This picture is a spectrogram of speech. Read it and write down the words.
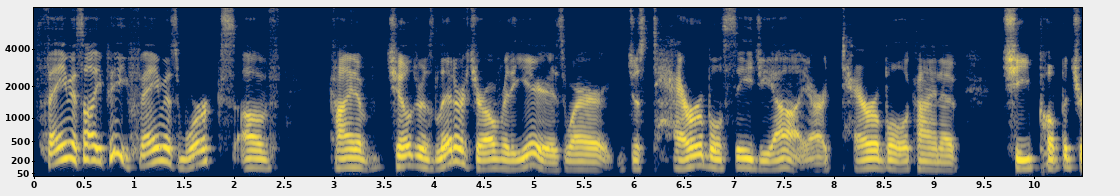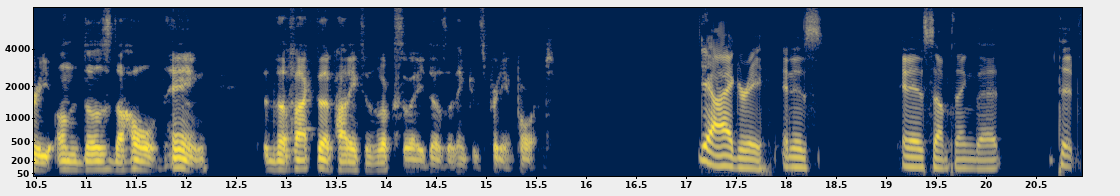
famous IP, famous works of kind of children's literature over the years where just terrible CGI or terrible kind of cheap puppetry undoes the whole thing. The fact that Paddington looks the way he does, I think, is pretty important. Yeah, I agree. It is. It is something that that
